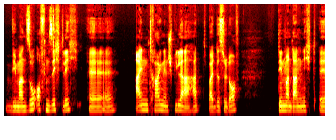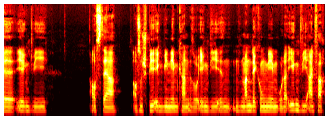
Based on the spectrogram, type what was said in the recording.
wie man so offensichtlich äh, einen tragenden Spieler hat bei Düsseldorf, den man dann nicht äh, irgendwie aus der aus dem Spiel irgendwie nehmen kann, so irgendwie in Manndeckung nehmen oder irgendwie einfach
